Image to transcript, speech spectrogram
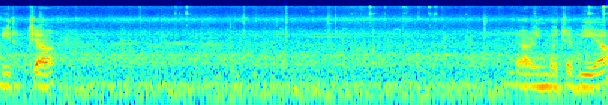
मिरच्या डाळिंबाच्या बिया।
